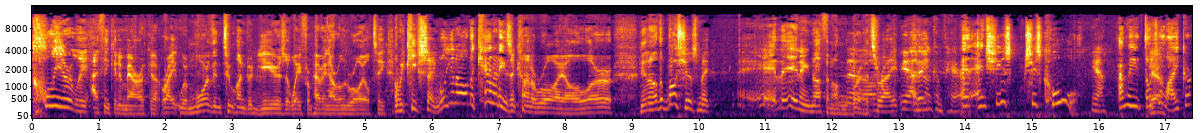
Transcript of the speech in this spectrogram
Clearly, I think in America, right, we're more than 200 years away from having our own royalty, and we keep saying, well, you know, the Kennedys are kind of royal, or you know, the Bushes may. It ain't nothing on the Brits, right? Yeah, they don't compare. And, and she's she's cool. Yeah. I mean, don't Yeah. you like her?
